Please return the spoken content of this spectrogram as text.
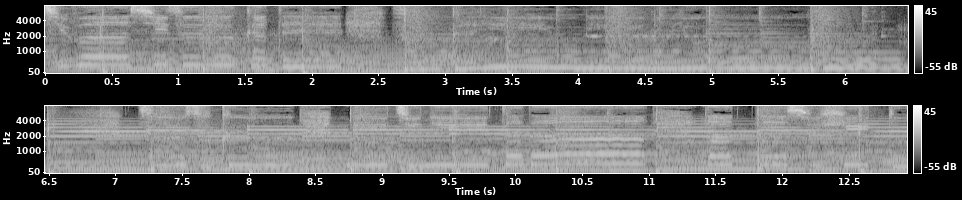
街は静かで深い海のよう。続く道にただ私一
